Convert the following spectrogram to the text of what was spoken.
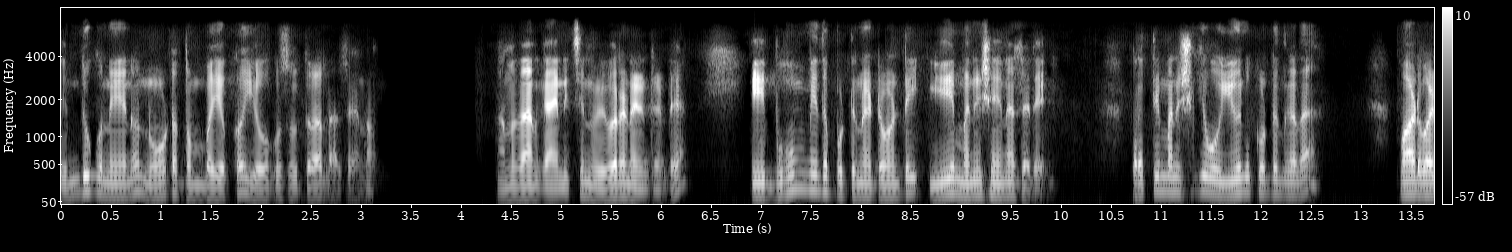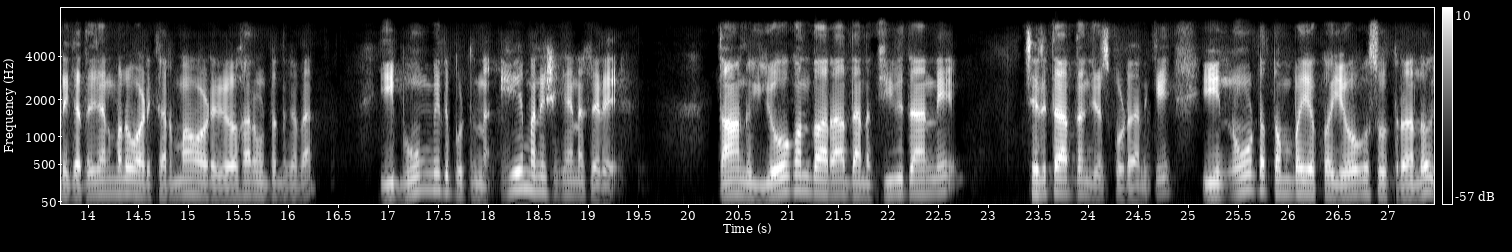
ఎందుకు నేను నూట తొంభై ఒక్క యోగ సూత్రాలు రాశాను? అన్నదానికి ఆయన ఇచ్చిన వివరణ ఏంటంటే ఈ భూమి మీద పుట్టినటువంటి ఏ మనిషి అయినా సరే ప్రతి మనిషికి ఓ యూనిక్ ఉంటుంది కదా. వాడు వాడి గత జన్మలో వాడి కర్మ వాడి వ్యవహారం ఉంటుంది కదా. ఈ భూమి మీద పుట్టిన ఏ మనిషికైనా సరే తాను యోగం ద్వారా తన జీవితాన్ని చరితార్థం చేసుకోవడానికి ఈ నూట తొంభై ఒక్క యోగ సూత్రాల్లో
